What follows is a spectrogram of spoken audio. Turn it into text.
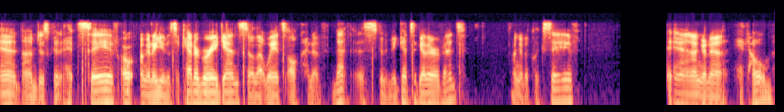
And I'm just gonna hit save. Oh, I'm gonna give this a category again, so that way it's all kind of met. This is gonna be a get together event. I'm gonna click save. And I'm gonna hit home.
